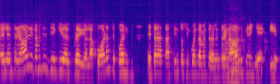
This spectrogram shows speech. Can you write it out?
el entrenador directamente se tiene que ir al predio. Las jugadoras se pueden estar hasta 150 metros. El entrenador ah. se tiene que ir.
